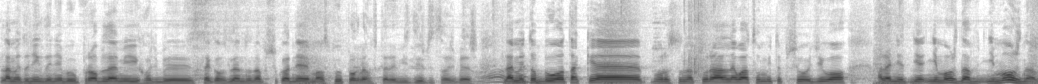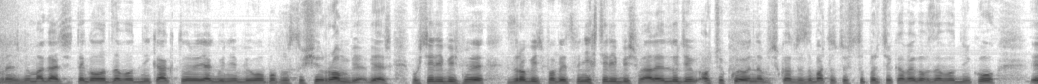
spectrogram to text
dla mnie to nigdy nie był problem i choćby z tego względu na przykład, nie wiem, mam swój program w telewizji czy coś, wiesz, dla mnie to było takie po prostu naturalne, łatwo mi to przychodziło, ale nie, nie, nie, można, nie można wręcz wymagać tego od zawodnika, który jakby nie było, po prostu się rąbie, wiesz, bo chcielibyśmy zrobić, powiedzmy, nie chcielibyśmy, ale ludzie oczekują na przykład, że zobaczą coś super ciekawego w zawodniku, yy,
